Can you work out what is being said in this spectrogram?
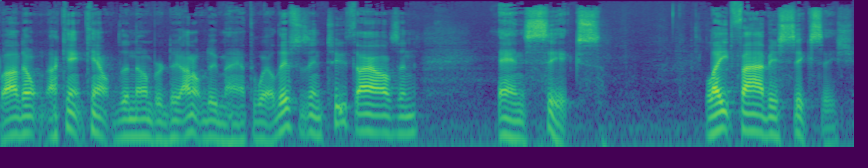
well, I don't, I can't count the number. Do I don't do math well. This was in 2006, late five-ish, six-ish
